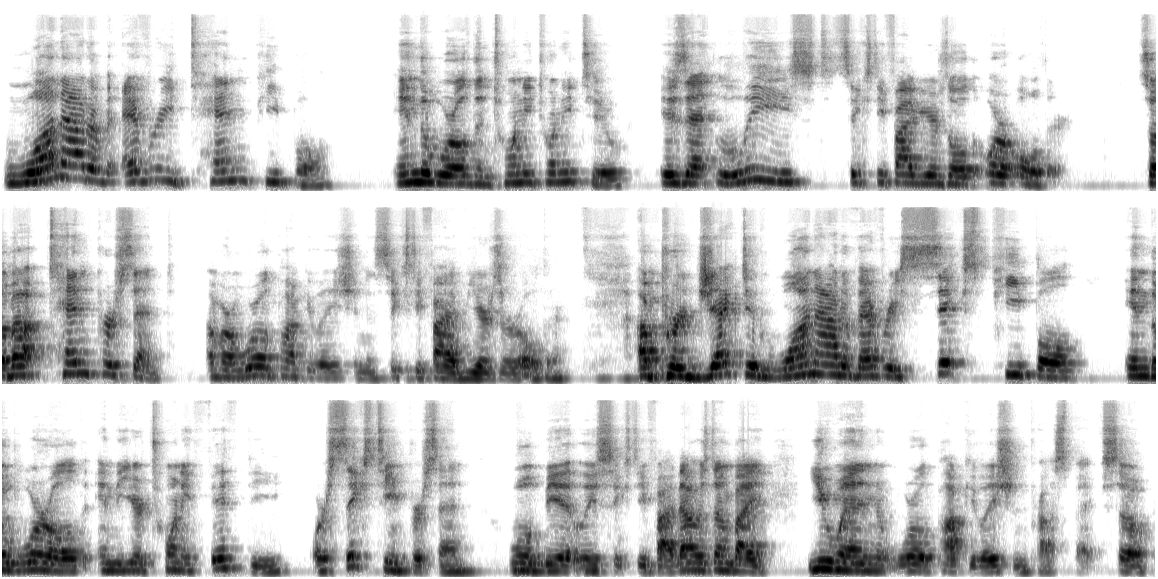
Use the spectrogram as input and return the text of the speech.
one out of every ten people in the world in 2022 is at least 65 years old or older. So about 10% of our world population is 65 years or older. A projected one out of every six people in the world in the year 2050, or 16%, will be at least 65. That was done by UN World Population Prospects. So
